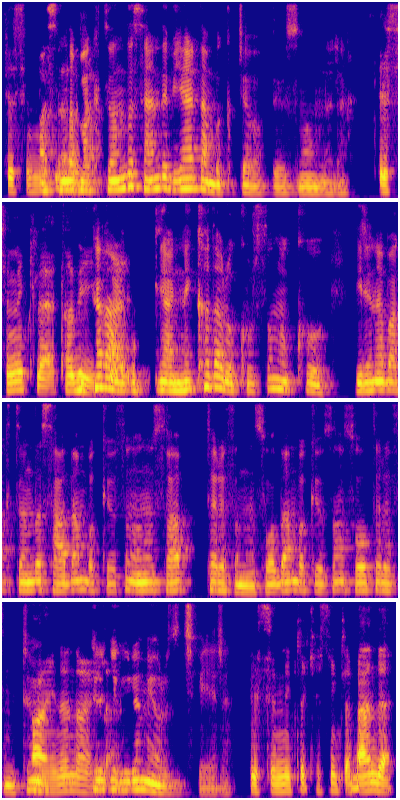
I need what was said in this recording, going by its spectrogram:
Kesinlikle Aslında evet. baktığında sen de bir yerden bakıp cevaplıyorsun onlara. Kesinlikle Ne tabii kadar ki. yani ne kadar okursan oku. Birine baktığında sağdan bakıyorsan onun sağ tarafını, soldan bakıyorsan sol tarafını. Tüm Aynen öyle. göremiyoruz hiçbir yeri. Kesinlikle kesinlikle ben de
